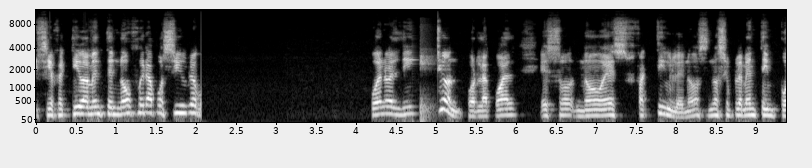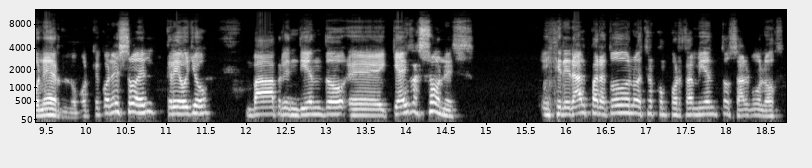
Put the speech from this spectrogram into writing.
si efectivamente no fuera posible, bueno el niño, por la cual eso no es factible, ¿no? No simplemente imponerlo, porque con eso él, creo yo, va aprendiendo eh, que hay razones en general para todos nuestros comportamientos, salvo los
